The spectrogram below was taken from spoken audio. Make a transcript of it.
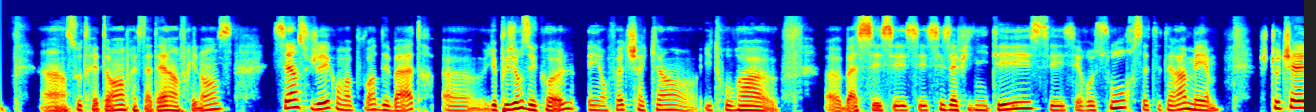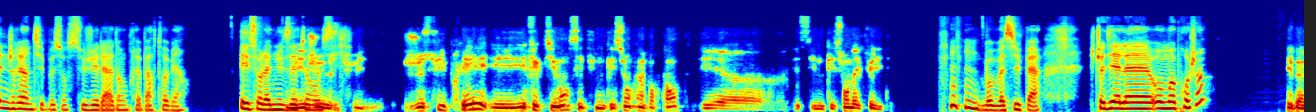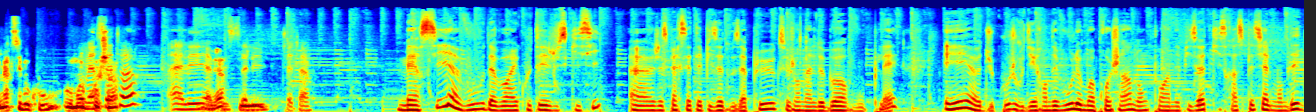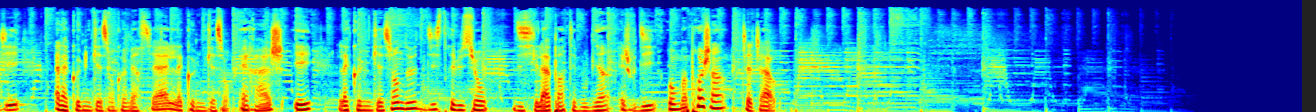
un sous-traitant, un prestataire, un freelance? C'est un sujet qu'on va pouvoir débattre. Euh, il y a plusieurs écoles et en fait, chacun euh, y trouvera euh, bah, ses, affinités, ses, ressources, etc. Mais je te challengerai un petit peu sur ce sujet-là, donc prépare-toi bien. Et sur la newsletter je aussi. Suis, je suis prêt et effectivement, c'est une question importante et, c'est une question d'actualité. bon, bah super. Je te dis au mois prochain. Eh ben, merci beaucoup. Au mois prochain. Merci à toi. Allez, à plus. Salut. Ciao, ciao. Merci à vous d'avoir écouté jusqu'ici. Euh, j'espère que cet épisode vous a plu, que ce journal de bord vous plaît. Et euh, du coup, je vous dis rendez-vous le mois prochain donc pour un épisode qui sera spécialement dédié à la communication commerciale, la communication RH et la communication de distribution. D'ici là, portez-vous bien et je vous dis au mois prochain. Ciao ciao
